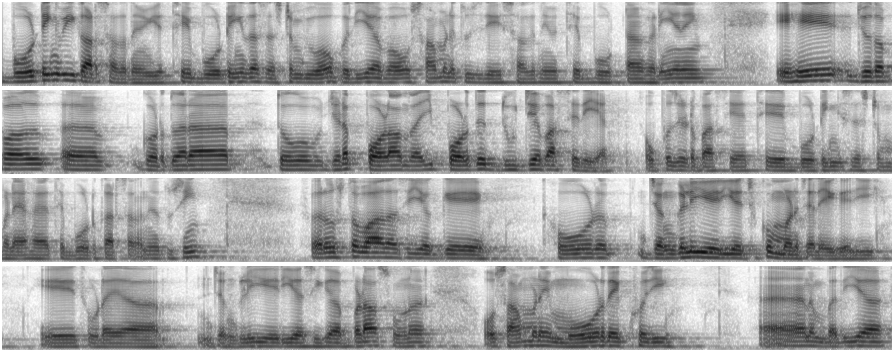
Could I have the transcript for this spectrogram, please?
ਬੋਟਿੰਗ ਵੀ ਕਰ ਸਕਦੇ ਹੋ ਜੀ। ਇੱਥੇ ਬੋਟਿੰਗ ਦਾ ਸਿਸਟਮ ਵੀ ਬਹੁਤ ਵਧੀਆ ਵਾ, ਉਹ ਸਾਹਮਣੇ ਤੁਸੀਂ ਦੇਖ ਸਕਦੇ ਹੋ, ਇੱਥੇ ਬੋਟਾਂ ਖੜੀਆਂ ਨੇ। ਇਹ ਜਦੋਂ ਆਪਾਂ ਗੁਰਦੁਆਰਾ ਤੋਂ ਜਿਹੜਾ ਪੁਲ ਆਉਂਦਾ ਜੀ, ਪੁਲ ਦੇ ਦੂਜੇ ਪਾਸੇ ਦੇ ਆ ਓਪੋਜ਼ਿਟ ਪਾਸੇ ਆ, ਇੱਥੇ ਬੋਟਿੰਗ ਸਿਸਟਮ ਬਣਿਆ ਹੋਇਆ, ਇੱਥੇ ਬੋਟ ਕਰ ਸਕਦੇ ਹੋ ਤੁਸੀਂ। ਫਿਰ ਉਸ ਤੋਂ ਬਾਅਦ ਅਸੀਂ ਅੱਗੇ ਹੋਰ ਜੰਗਲੀ ਏਰੀਆ 'ਚ ਘੁੰਮਣ ਚਲੇ ਗਏ ਜੀ। ਇਹ ਥੋੜਾ ਜਿਹਾ ਜੰਗਲੀ ਏਰੀਆ ਸੀਗਾ, ਬੜਾ ਸੋਹਣਾ। ਉਹ ਸਾਹਮਣੇ ਮੋਰ ਦੇਖੋ ਜੀ। ਐਨ ਵਧੀਆ,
